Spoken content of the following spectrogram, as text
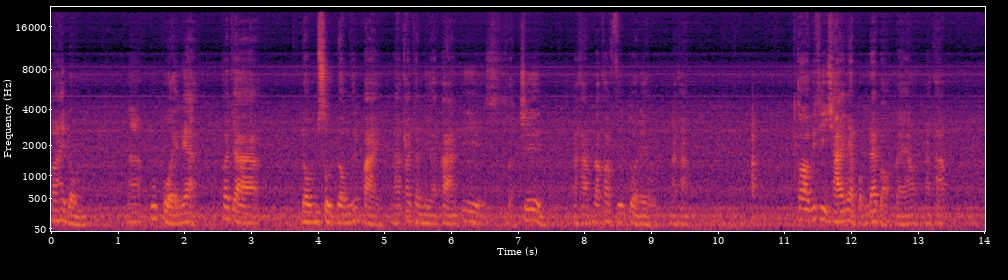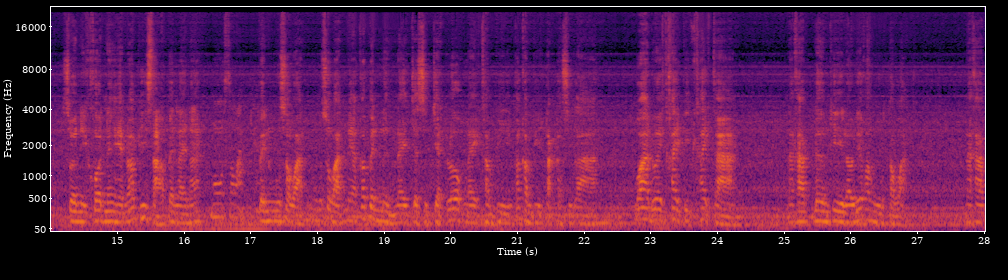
ก็ให้ดมนะผู้ป่วยเนี่ยก็จะดมสูดดมขึ้นไปนะก็จะมีอาการที่สดชื่นนะครับ แล้วก็ฟื้นตัวเร็วนะครับ ก็วิธีใช้เนี่ยผมได้บอกแล้วนะครับ ส่วนอีกคนหนึ่งเห็นว่าพี่สาวเป็นอะไรนะ งูสวัสดิ์ค่ะเป็นงูสวัสด์งูสวัสด์เนี่ยก็เป็นหนึ่งใน 77 โรคในคัมภีร์พระคัมภีร์ตักกศิลา ว่าด้วยไข้พิษไข้การนะครับ เดิมทีเราเรียกว่างูตวัดนะครับ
